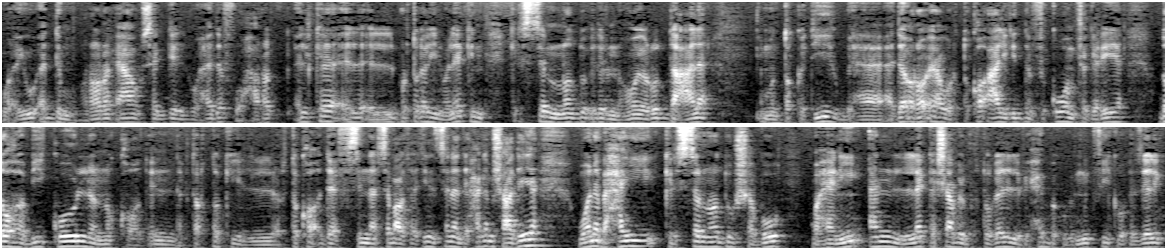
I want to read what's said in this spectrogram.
وأيو قدم مباراة رائعة وسجل وهدف وحرك. البرتغاليين ولكن كريستيانو رونالدو قدر إن هو يرد على منتقديه باداء رائع وارتقاء عالي جدا في قوة انفجارية ضاها بيه كل النقاط. إنك ترتقي الارتقاء ده في سن 37 سنة دي حاجة مش عادية. وأنا بحيي كريستيانو رونالدو شابوه وهنيئا لك شعب البرتغال اللي بيحبك وبيموت فيك وكذلك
